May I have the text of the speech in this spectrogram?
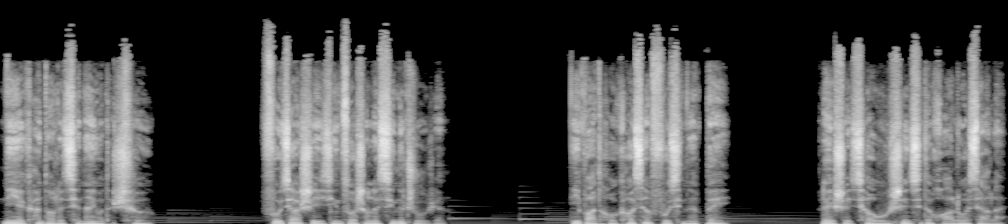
你也看到了前男友的车，副驾驶已经坐上了新的主人。你把头靠向父亲的背，泪水悄无声息地滑落下来，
